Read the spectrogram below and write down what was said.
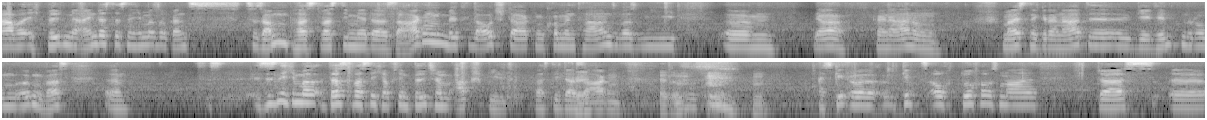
Aber ich bilde mir ein, dass das nicht immer so ganz zusammenpasst, was die mir da sagen mit lautstarken Kommentaren, sowas wie, ähm, ja, keine Ahnung, schmeißt eine Granate, geht hinten rum, irgendwas. Ähm, es, ist, es ist nicht immer das, was sich auf dem Bildschirm abspielt, was die da Okay. sagen. Ja, das ist. Hm. Es gibt äh, gibt's auch durchaus mal, dass äh,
